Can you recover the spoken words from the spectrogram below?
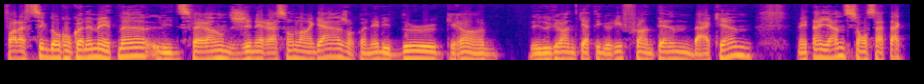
Fantastique. Donc, on connaît maintenant les différentes générations de langage. On connaît les deux grands, les deux grandes catégories front-end, back-end. Maintenant, Yann, si on s'attaque,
